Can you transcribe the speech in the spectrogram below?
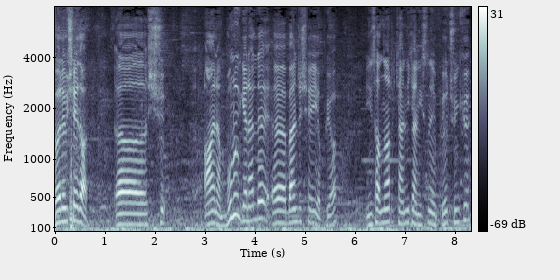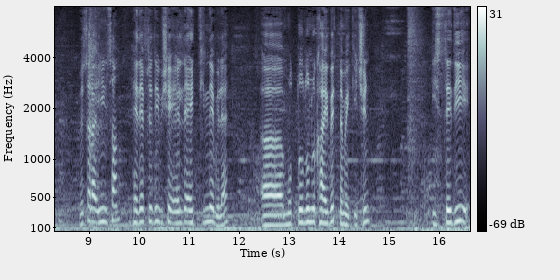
Böyle bir şey de var. Eee, şu aynen bunu genelde eee, bence şey yapıyor. İnsanlar kendi kendisine yapıyor. Çünkü mesela insan hedeflediği bir şey elde ettiğinde bile eee, mutluluğunu kaybetmemek için istediği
